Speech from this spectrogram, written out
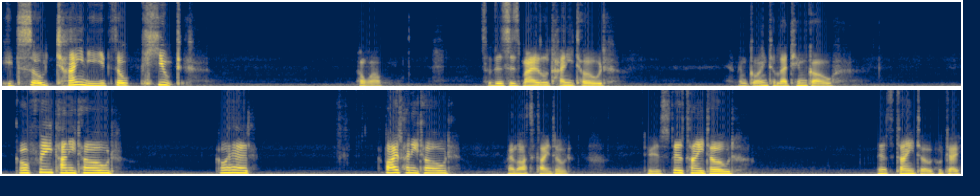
It's so tiny, it's so cute. Oh well. So this is my little tiny toad. And I'm going to let him go. Go free, Tiny Toad. Go ahead. Goodbye, Tiny Toad. I lost a Tiny Toad. There he is. There's Tiny Toad. That's Tiny Toad. Okay.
